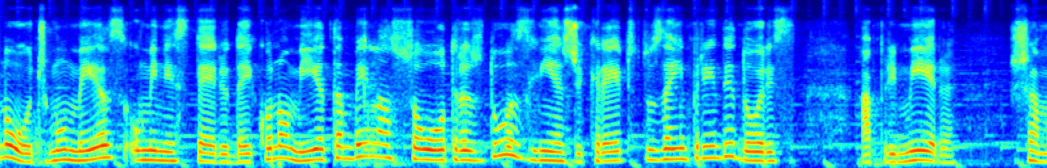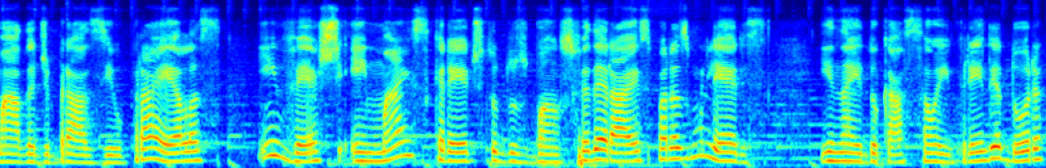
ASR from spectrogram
No último mês, o Ministério da Economia também lançou outras duas linhas de créditos a empreendedores. A primeira, chamada de Brasil para Elas, investe em mais crédito dos bancos federais para as mulheres e na educação empreendedora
